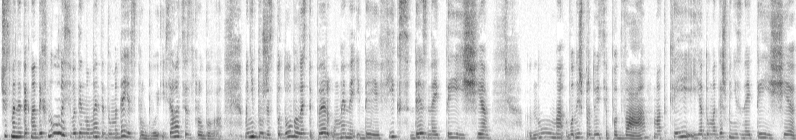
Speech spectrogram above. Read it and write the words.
щось мене так надихнулось в один момент, я думаю, де я спробую. І взяла це, спробувала. Мені дуже сподобалось. Тепер у мене ідея фікс, де знайти ще. Ну, вони ж продаються по два матки, і я думаю, де ж мені знайти ще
